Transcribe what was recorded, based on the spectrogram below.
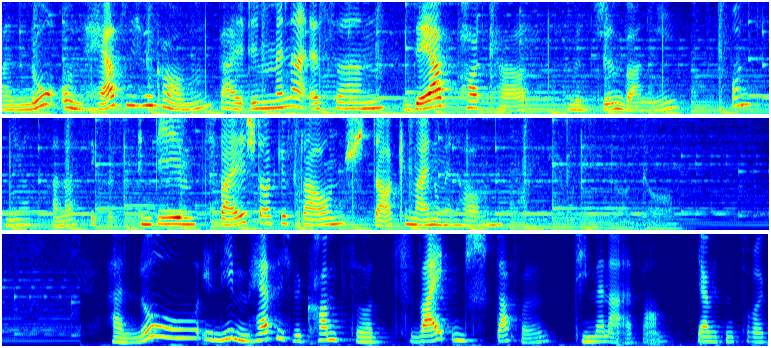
Hallo und herzlich willkommen bei den Männeressern, der Podcast mit Jim Bunny und mir, Hannah Secret. in dem zwei starke Frauen starke Meinungen haben. Hallo, ihr Lieben, herzlich willkommen zur zweiten Staffel, die Männeresser. Ja, wir sind zurück.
